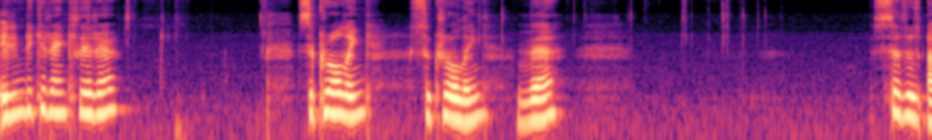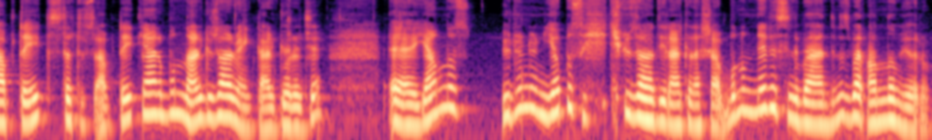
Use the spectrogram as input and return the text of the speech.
Elimdeki renkleri scrolling, scrolling ve status update, status update. Yani bunlar güzel renkler görece. Ee, yalnız ürünün yapısı hiç güzel değil arkadaşlar. Bunun neresini beğendiniz ben anlamıyorum.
